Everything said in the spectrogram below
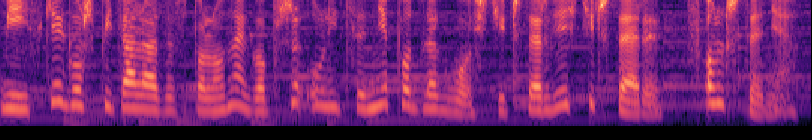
Miejskiego Szpitala Zespolonego przy ulicy Niepodległości 44 w Olsztynie.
